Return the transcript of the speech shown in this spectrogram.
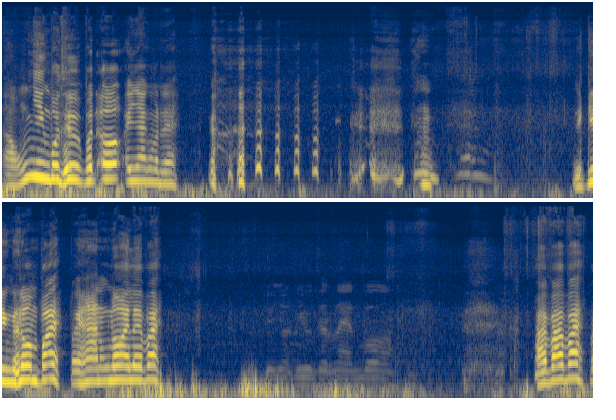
เอามึงยิงบ่ถึกเพิ่นเออไอ้หยังมันเนี่ย อย่ากินขนมไป ไปหาน้องน้อยเลยไป ไปไปไปไป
